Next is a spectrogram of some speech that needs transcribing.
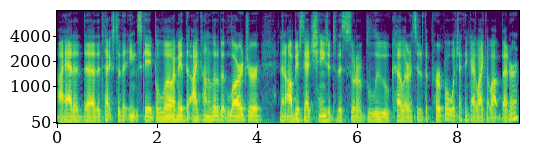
I added uh, the text to the Inkscape below. I made the icon a little bit larger. And then obviously I changed it to this sort of blue color instead of the purple, which I think I like a lot better.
